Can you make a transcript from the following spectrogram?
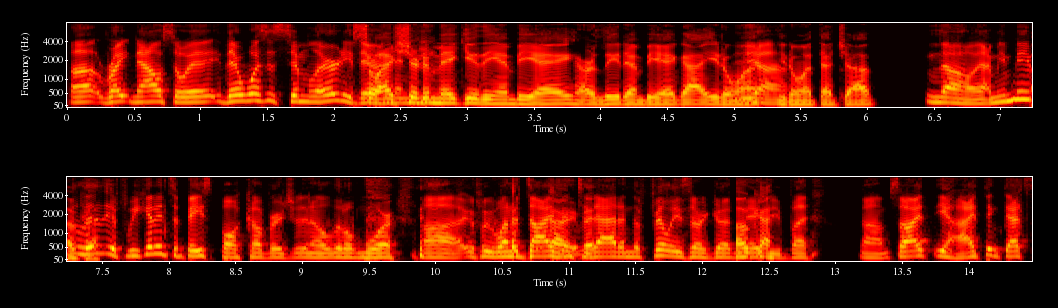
uh, right now? So it, there was a similarity there. So I should have make you the NBA, our lead NBA guy. You don't want yeah. you don't want that job. No, I mean maybe okay. if we get into baseball coverage, you know, a little more. Uh, if we want to dive right, into that, and the Phillies are good, okay. maybe. But um, so I yeah, I think that's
